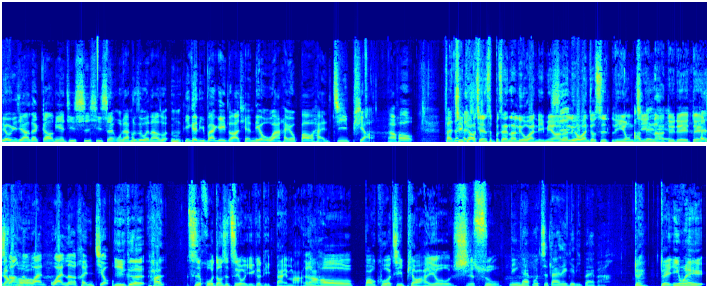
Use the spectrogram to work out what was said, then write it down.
刘玉佳的高年级实习生，我刚刚是问他说，嗯，一个礼拜给你多少钱？六万，还有包含机票，然后反正机票钱是不在那六万里面啊，那六万就是零用金啊，对对对，很爽的玩玩了很久，一个他。是活动是只有一个礼拜嘛，然后包括机票还有食宿。你应该不止待了一个礼拜吧？对对，因为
